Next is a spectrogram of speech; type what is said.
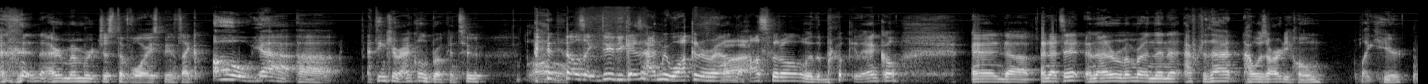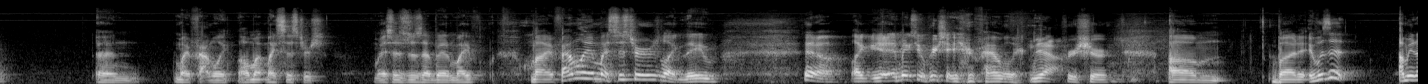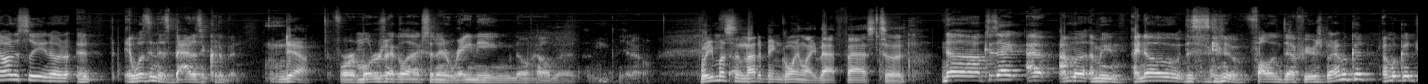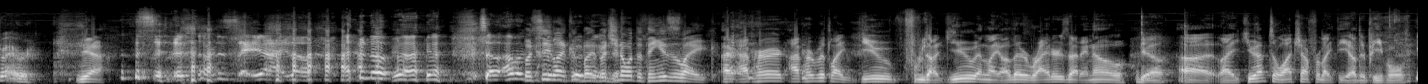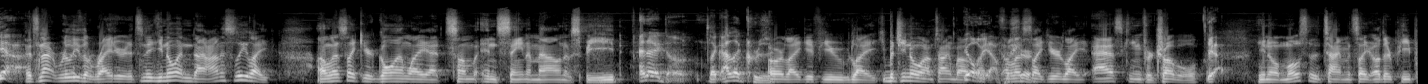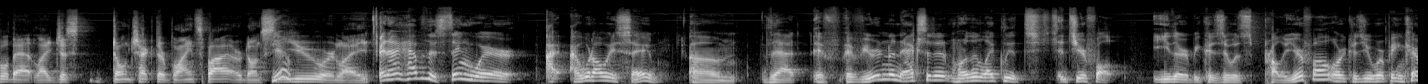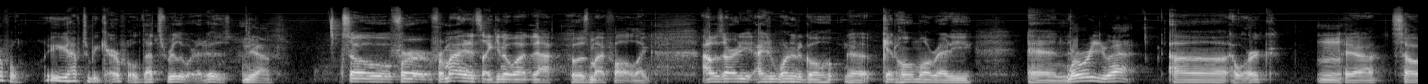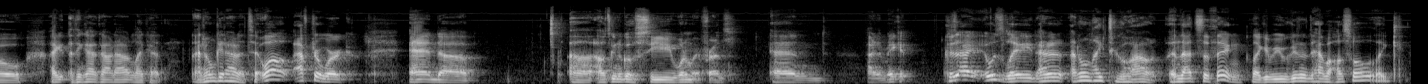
And I remember just a voice being like, "Oh yeah, uh, I think your ankle's broken too." And I was like, "Dude, you guys had me walking around the hospital with a broken ankle." And uh, and that's it. And I don't remember. And then after that, I was already home, like here and my family, all my, my sisters. My sisters have been my my family and my sisters. Like they, you know, like it makes you appreciate your family. Yeah. for sure. Um, but it wasn't. I mean, honestly, you know, it, it wasn't as bad as it could have been Yeah. for a motorcycle accident, raining, no helmet. And, you know, Well, you must have not have been going like that fast to. no, because I, I I'm a, I mean, I know this is gonna fall on deaf ears, but I'm a good I'm a good driver. Yeah. it's hard to say. Yeah, I know. I don't know. Yeah, yeah. So I'm a. But see, like, but, but you know what the thing is? Is like I, I've heard, I've heard with like you, from like you and like other writers that I know. Yeah. Uh, like you have to watch out for like the other people. Yeah. It's not really the writer. It's you know, and honestly, like unless like you're going like at some insane amount of speed, And I don't like. I like cruising. or like if you like, but you know what I'm talking about. Oh, like, yeah, for unless sure. like you're like asking for trouble. Yeah. You know, most of the time it's like other people that like just don't check their blind spot or don't see Yeah. you or like. and I have this thing where I, I would always say um, that if if you're in an accident, more than likely it's it's your fault. Either because it was probably your fault or because you weren't being careful. You have to be careful. That's really what it is. Yeah. So for for mine, it's like you know what? Yeah, it was my fault. Like I was already. I wanted to go uh, get home already, and Where were you at? Uh, at work. Yeah. So I, I think I got out like at I don't get out of ten. Well, after work, and uh, uh, I was gonna go see one of my friends, and I didn't make it because I it was late. I don't I don't like to go out, and that's the thing. Like if you're gonna have a hustle, like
